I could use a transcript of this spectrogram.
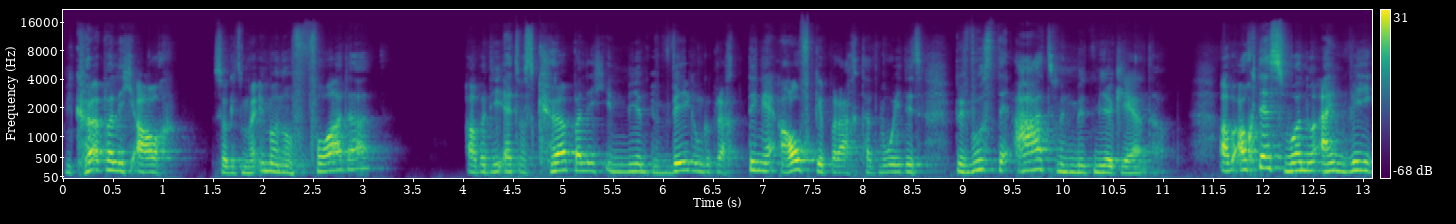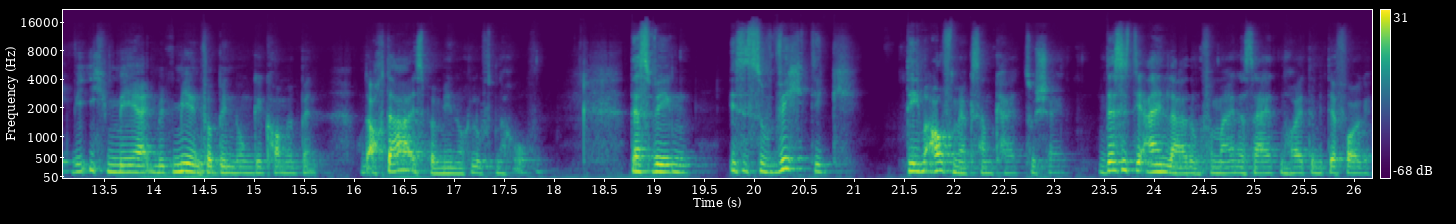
mich körperlich auch sage jetzt mal, immer noch fordert, aber die etwas körperlich in mir in Bewegung gebracht, Dinge aufgebracht hat, wo ich das bewusste Atmen mit mir gelernt habe. Aber auch das war nur ein Weg, wie ich mehr mit mir in Verbindung gekommen bin. Und auch da ist bei mir noch Luft nach oben. Deswegen ist es so wichtig, dem Aufmerksamkeit zu schenken. Und das ist die Einladung von meiner Seite heute mit der Folge.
